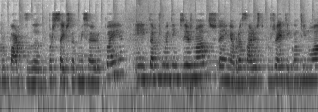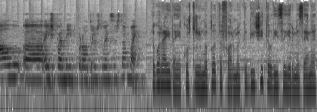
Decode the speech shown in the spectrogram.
por parte de, de, parceiros da Comissão Europeia e estamos muito entusiasmados em abraçar este projeto e continuá-lo uh, expandindo para outras doenças também. Agora a ideia é construir uma plataforma que digitaliza e armazena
